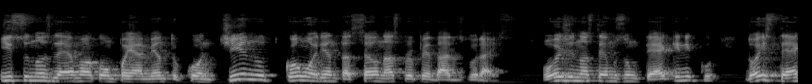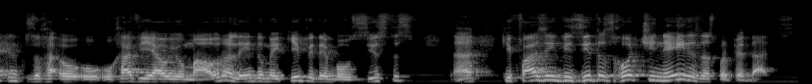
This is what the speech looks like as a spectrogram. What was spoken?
isso nos leva a um acompanhamento contínuo com orientação nas propriedades rurais. Hoje nós temos um técnico, dois técnicos, o, o, Raviel e o Mauro, além de uma equipe de bolsistas, né, que fazem visitas rotineiras nas propriedades,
